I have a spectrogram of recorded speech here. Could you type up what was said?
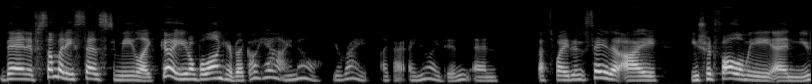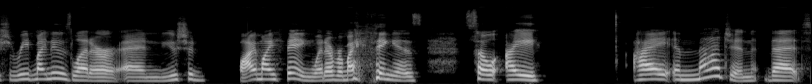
then if somebody says to me like oh you don't belong here be like oh yeah i know. You're right. Like I, I knew i didn't. And that's why i didn't say that i you should follow me and you should read my newsletter and you should buy my thing whatever my thing is. So i i imagine that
